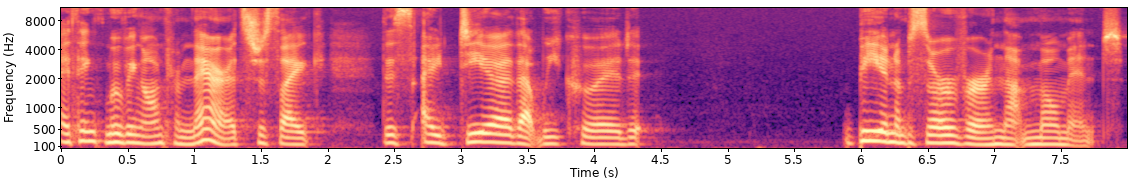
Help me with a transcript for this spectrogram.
I think moving on from there, it's just like this idea that we could be an observer in that moment.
